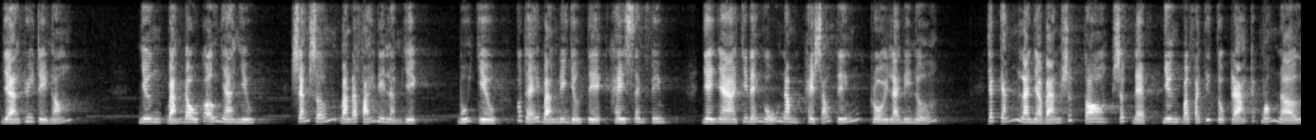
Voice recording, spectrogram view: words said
và duy trì nó. Nhưng bạn đâu có ở nhà nhiều. Sáng sớm bạn đã phải đi làm việc. Buổi chiều có thể bạn đi dự tiệc hay xem phim. Về nhà chỉ để ngủ 5 hay 6 tiếng rồi lại đi nữa. Chắc chắn là nhà bạn rất to, rất đẹp, nhưng bạn phải tiếp tục trả các món nợ,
